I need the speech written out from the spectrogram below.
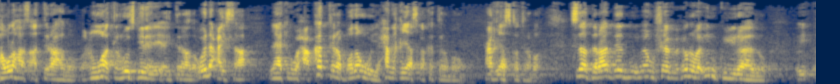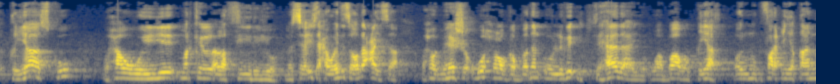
hawlahaas aad tiraahdo cumumaadkan hoos geynaya ay tiraahdo way dhacaysaa laakiin waxaa ka tira badan weeye xagga qiyaaska ka tira badan xagga qiyaaska ka tira badan. Sidaas daraaddeed buu imaamu shaafici wuxuu rabaa inuu ku yidhaahdo qiyaasku waxaa weeye markii la fiiriyo masaa-isha xawaadisa oo dhacaysa waxaa meesha ugu xooga badan oo laga ijtihaadayo waa baabulqiyaas waa inuu ninku farci yaqaano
